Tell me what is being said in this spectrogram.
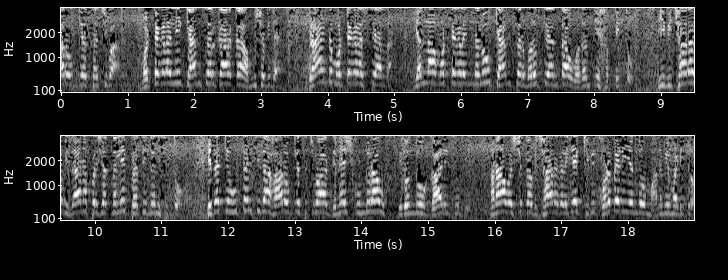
ಆರೋಗ್ಯ ಸಚಿವ. ಮೊಟ್ಟೆಗಳಲ್ಲಿ ಕ್ಯಾನ್ಸರ್ ಕಾರಕ ಅಂಶವಿದೆ. ಬ್ರ್ಯಾಂಡ್ ಮೊಟ್ಟೆಗಳಷ್ಟೇ ಅಲ್ಲ, ಎಲ್ಲಾ ಮೊಟ್ಟೆಗಳಿಂದಲೂ ಕ್ಯಾನ್ಸರ್ ಬರುತ್ತೆ ಅಂತ ವದಂತಿ ಹಬ್ಬಿತ್ತು. ಈ ವಿಚಾರ ವಿಧಾನ ಪರಿಷತ್ನಲ್ಲಿ ಪ್ರತಿಧ್ವನಿಸಿತ್ತು. ಇದಕ್ಕೆ ಉತ್ತರಿಸಿದ ಆರೋಗ್ಯ ಸಚಿವ ದಿನೇಶ್ ಗುಂಡೂರಾವ್, ಇದೊಂದು ಗಾಳಿ ಸುದ್ದಿ. ಅನಾವಶ್ಯಕ ವಿಚಾರಗಳಿಗೆ ಕಿವಿ ಕೊಡಬೇಡಿ ಎಂದು ಮನವಿ ಮಾಡಿದ್ರು.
